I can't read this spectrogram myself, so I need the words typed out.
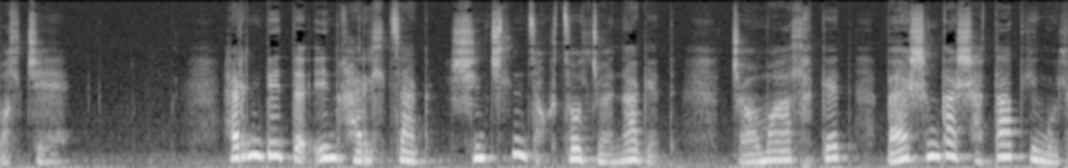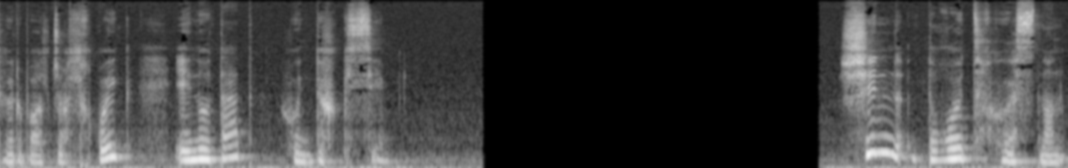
болжээ. Харин бид энэ харилцааг шинчлэн зохицуулж байна гэд жомаалах гэд байшингаа шатаадгийн үлгэр болж болохгүйг энэ удаад хөндөх гэсэн юм. Шин дугуй зохиосон нь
